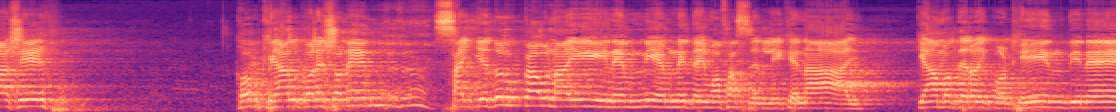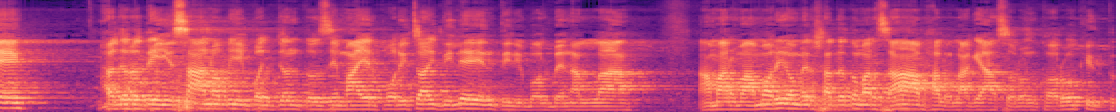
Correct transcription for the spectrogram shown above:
বাসে খুব খেয়াল করে শোনেন, সাইয়েদুল কাউনাইন এমনি এমনিতেই মফাসিল লিখে নাই। কিয়ামতের ওই কঠিন দিনে হজরত ঈসা নবী পর্যন্ত যে মায়ের পরিচয় দিলেন, তিনি বলবেন, আল্লাহ, আমার মা মরিয়মের সাথে তোমার যা ভালো লাগে আচরণ করো, কিন্তু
